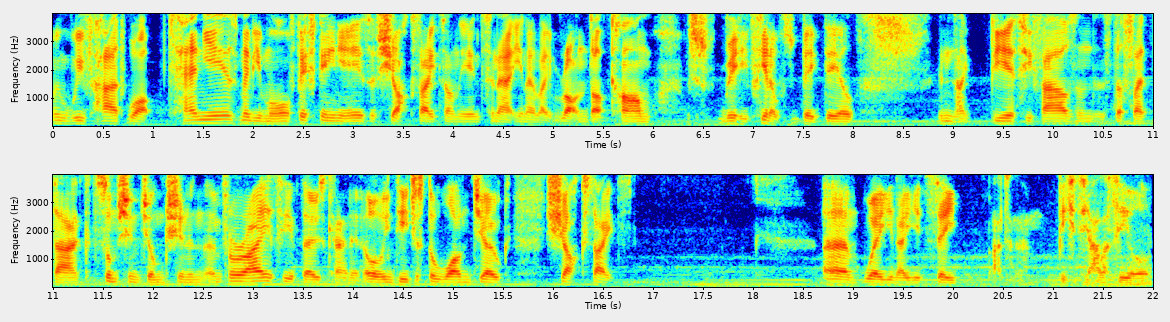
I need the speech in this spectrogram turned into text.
I mean, we've had what ten years, maybe more, fifteen years of shock sites on the internet. You know, like Rotten.com, which is really you know was a big deal in like the year 2000 and stuff like that, Consumption Junction and, and variety of those kind of, or indeed just the one joke shock sites, um, where you know you'd see I don't know bestiality or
